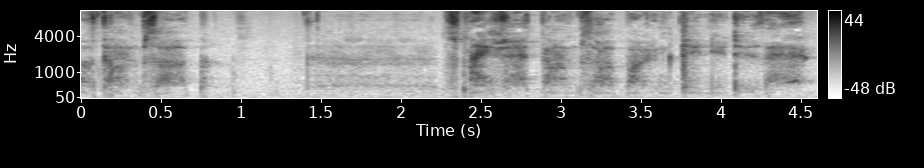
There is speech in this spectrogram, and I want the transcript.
a thumbs up. Smash that thumbs up button. Can you do that?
